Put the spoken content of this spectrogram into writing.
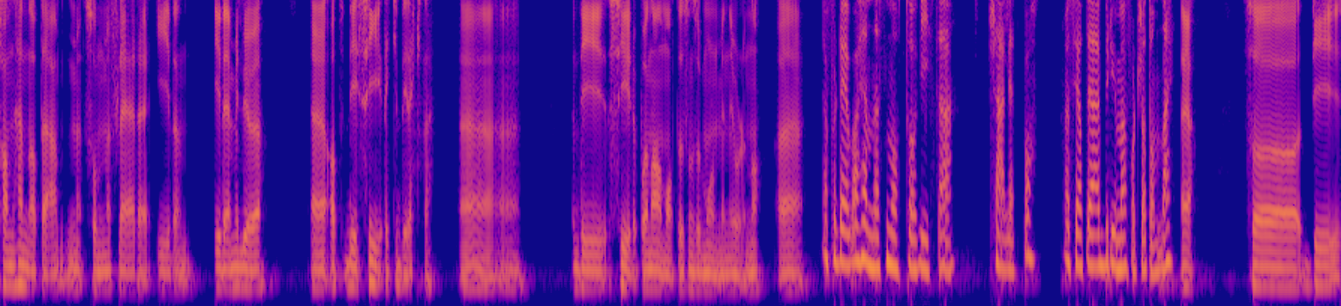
kan hende at det er sånn med flere i, den, i det miljøet. eh, at de sier det ikke direkte. Eh, de sier det på en annen måte, sånn som moren min gjorde nå. Eh, Ja, for det var hennes måte å vise kjærlighet på. Å si at jeg bryr meg fortsatt om deg. Ja. så de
